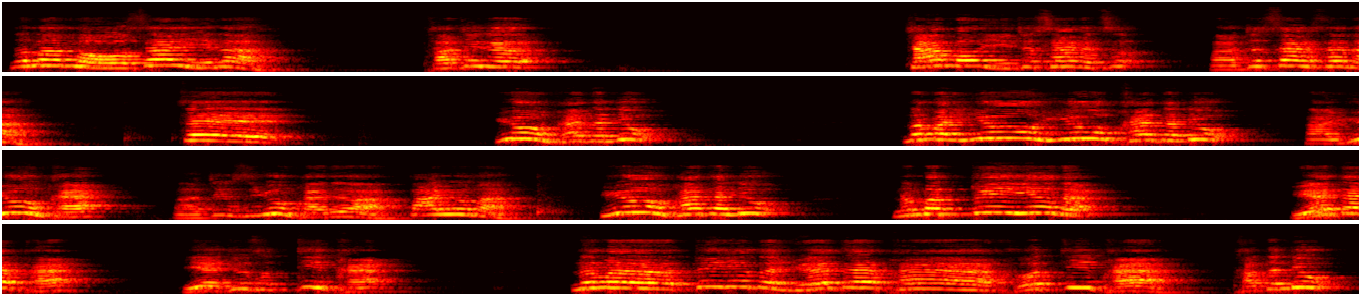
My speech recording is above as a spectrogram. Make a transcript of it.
那么卯三乙呢，它这个甲卯乙这三个字啊，这三个字呢，在运排的六，那么右右排的六啊，运排啊，这是运排对吧？八运嘛，运排的六，那么对应的元代牌也就是地牌，那么对应的元代牌和地牌它的六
